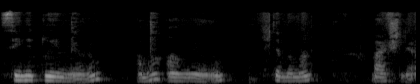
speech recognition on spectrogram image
Seni duymuyorum ama anlıyorum. Kitabımın başlığı.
